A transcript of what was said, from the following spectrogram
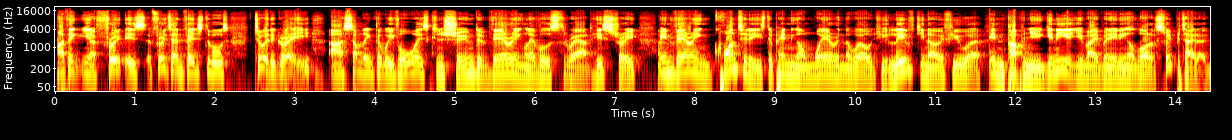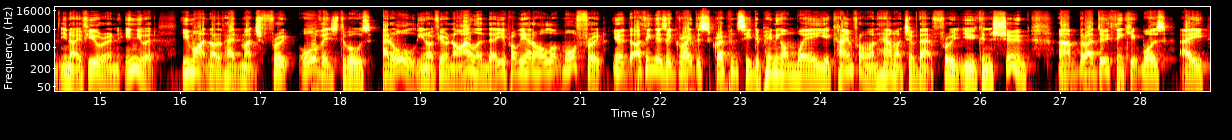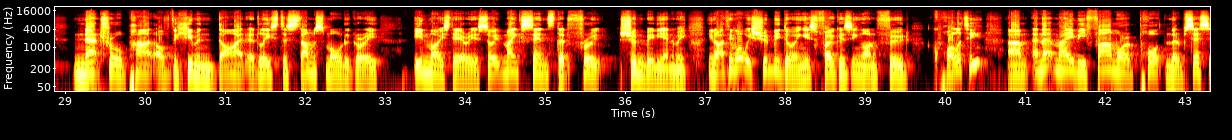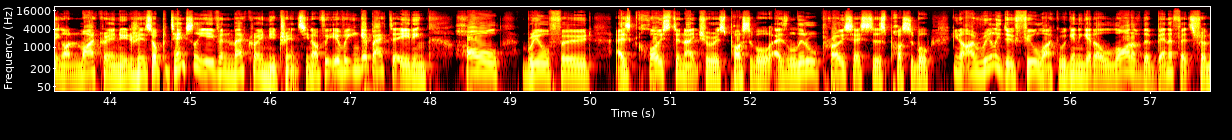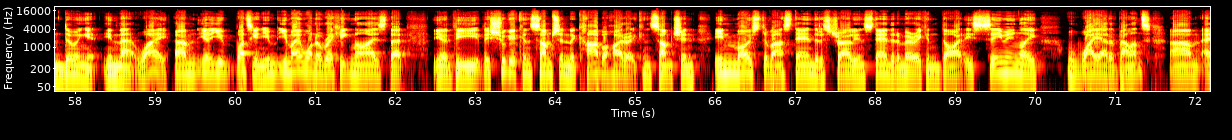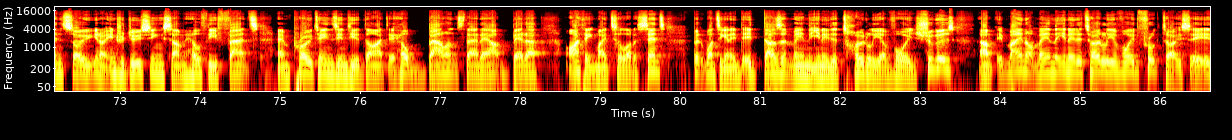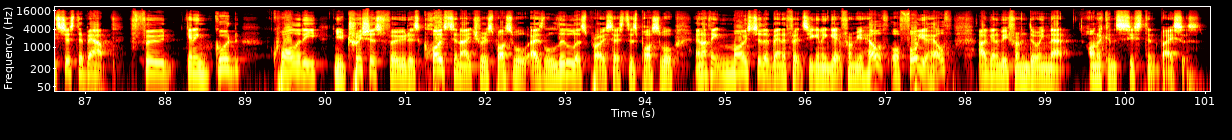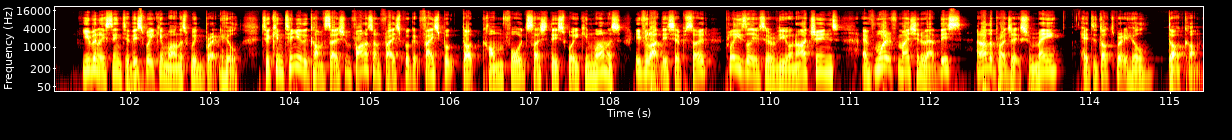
I think you know fruit is fruits and vegetables to a degree are something that we've always consumed at varying levels throughout history in varying quantities depending on where in the world you lived. You know, if you were in Papua New Guinea, you may have been eating a lot of sweet potato. You know, if you were an Inuit, you might not have had much fruit or vegetables at all. You know, if you're an islander, you probably had a whole lot more fruit. You know, I think there's a great discrepancy depending on where you came from on how much of that fruit you consumed. Um, but I do think it was a natural part of the human diet, at least to some small degree, in most areas. So it makes sense that fruit shouldn't be the enemy. You know, I think what we should be doing is focusing on food quality, um, and that may be far more important than obsessing on micronutrients or potentially even macronutrients. You know, if we if we can get back to eating whole, real food as close to nature as possible, as little processed as possible, you know, I really do feel like we're going to get a lot of the benefits from doing it in that way. Um, you know, you once again, you you may want to recognize that you know the the sugar consumption, the carbohydrate consumption in most of our standard Australian, standard American diet is seemingly way out of balance. Um, and so, you know, introducing some healthy fats and proteins into your diet to help balance that out better, I think makes a lot of sense. But once again, it, it doesn't mean that you need to totally avoid sugars. Um, it may not mean that you need to totally avoid fructose. It's just about food, getting good quality, nutritious food as close to nature as possible, as little as processed as possible. And I think most of the benefits you're going to get from your health or for your health are going to be from doing that on a consistent basis. You've been listening to This Week in Wellness with Brett Hill. To continue the conversation, find us on Facebook at facebook.com forward slash This Week in Wellness. If you like this episode, please leave us a review on iTunes. And for more information about this and other projects from me, head to drbretthill.com.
